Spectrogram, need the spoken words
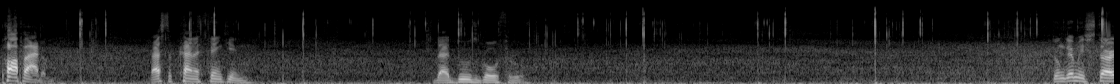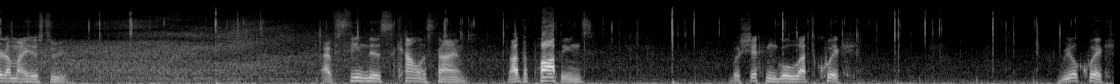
Pop at them. That's the kind of thinking that dudes go through. Don't get me started on my history. I've seen this countless times. Not the poppings, but shit can go left quick. Real quick.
